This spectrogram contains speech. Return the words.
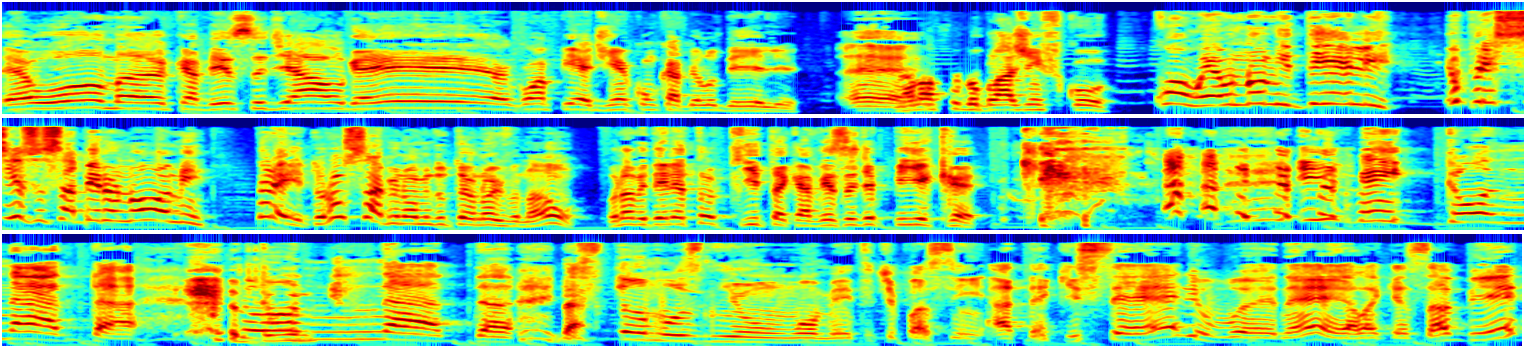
é o Oma, cabeça de alga, e alguma piadinha com o cabelo dele. É. Na nossa dublagem ficou: Qual é o nome dele? Eu preciso saber o nome! Peraí, tu não sabe o nome do teu noivo, não? O nome dele é Tokita, cabeça de pica. e vem do nada. Do, nada. Estamos em um momento, tipo assim, até que sério, né? Ela quer saber.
